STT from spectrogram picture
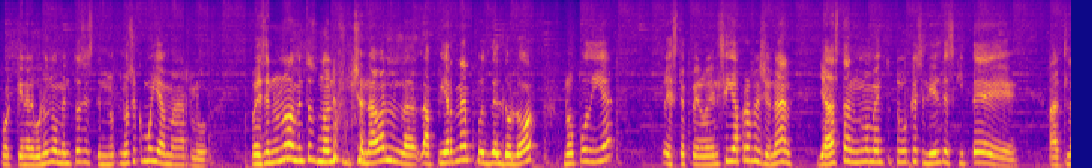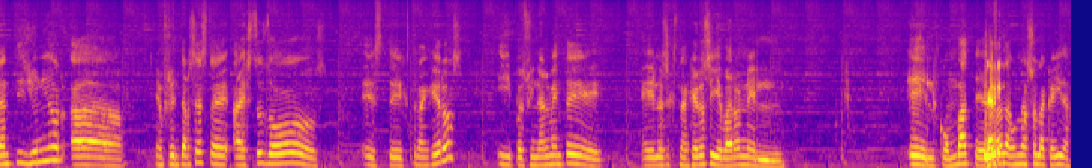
porque en algunos momentos, este, no, sé cómo llamarlo, pues en unos momentos no le funcionaba la, la, pierna, pues del dolor, no podía, este, pero él sigue profesional, ya hasta en un momento tuvo que salir el desquite Atlantis Junior a enfrentarse hasta a estos dos este, extranjeros y pues finalmente eh, los extranjeros se llevaron el el combate, ¿verdad? A una sola caída.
